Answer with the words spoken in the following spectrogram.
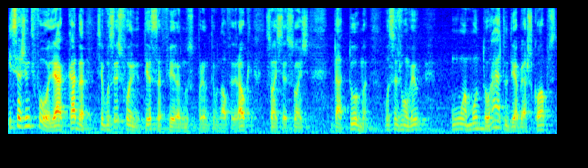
E se a gente for olhar, cada, se vocês forem terça-feira no Supremo Tribunal Federal, que são as sessões da turma, vocês vão ver um amontoado de habeas corpus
